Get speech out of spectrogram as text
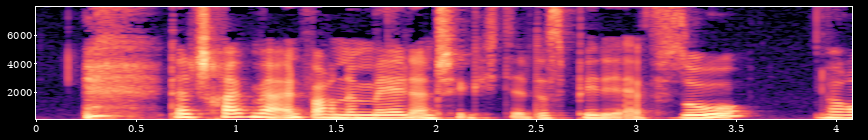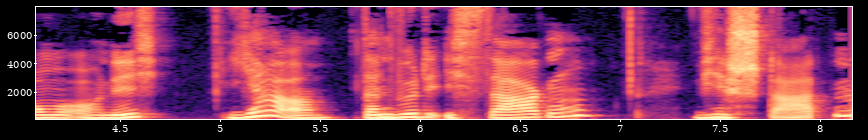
dann schreib mir einfach eine Mail, dann schicke ich dir das PDF so. Warum auch nicht? Ja, dann würde ich sagen, wir starten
